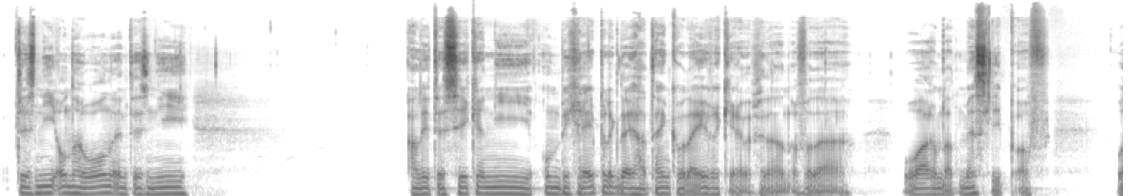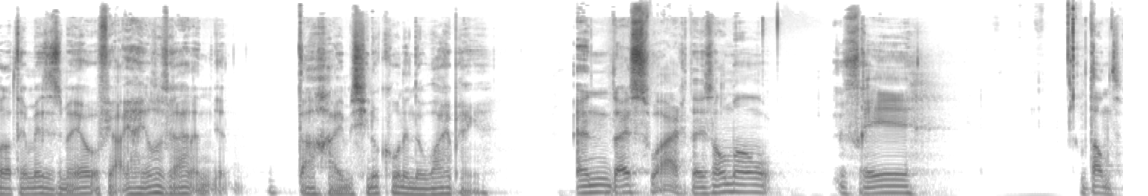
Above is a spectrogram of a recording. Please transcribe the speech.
het is niet ongewoon en het is niet Allee, het is zeker niet onbegrijpelijk dat je gaat denken wat je verkeerd hebt gedaan. Of wat, waarom dat misliep. Of wat er mis is met jou. Of ja, ja heel veel vragen. En dat ga je misschien ook gewoon in de war brengen. En dat is zwaar. Dat is allemaal vrij tand.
